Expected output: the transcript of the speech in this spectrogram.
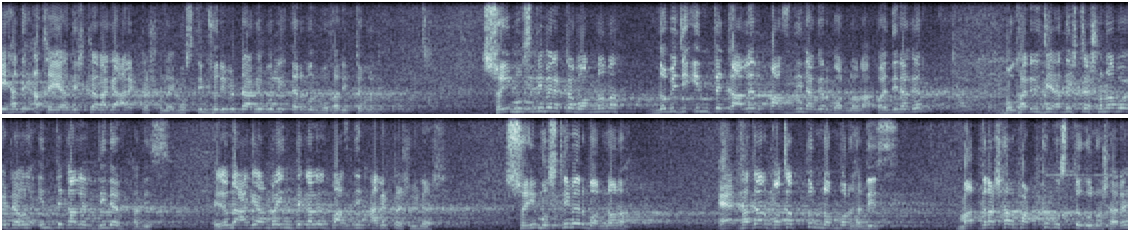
এই হাদিস আচ্ছা এই হাদিসটার আগে আরেকটা শোনাই। মুসলিম শরীফেরটা আগে বলি, এরপর বুখারিরটা বলি। সহি মুসলিমের একটা বর্ণনা, নবীজি ইন্তেকালের পাঁচ দিন আগের বর্ণনা। কয়দিন আগের? বুখারির যে হাদিসটা শোনাবো, এটা হলো ইন্তেকালের দিনের হাদিস। এই জন্য আগে আমরা ইন্তেকালের পাঁচ দিন আগেরটা শুনে আসি। সহি মুসলিমের বর্ণনা, এক হাজার পঁচাত্তর নম্বর হাদিস। মাদ্রাসার পাঠ্যপুস্তক অনুসারে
